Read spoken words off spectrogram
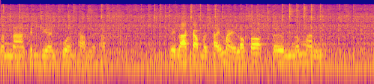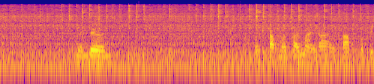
นานๆเป็นเดือนควรทำนะครับ เวลากลับมาใช้ใหม่เราก็เติมน้ำมัน เหมือนเดิมกลับมาใช้ใหม่ได้ตามปกติ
